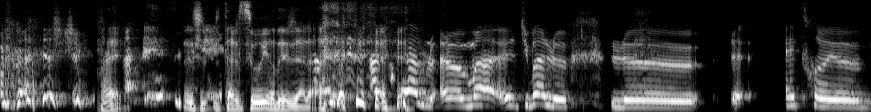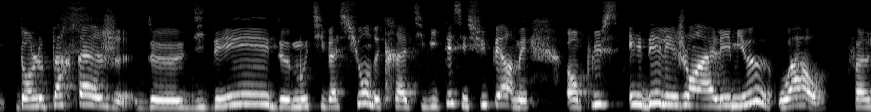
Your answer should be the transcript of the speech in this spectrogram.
ouais. T'as le sourire déjà là. Incroyable. Alors, moi, tu vois, le, le, être euh, dans le partage d'idées, de motivation, de créativité, c'est super. Mais en plus, aider les gens à aller mieux, waouh Enfin,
